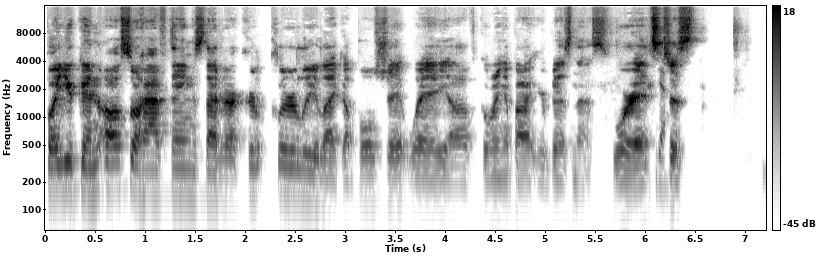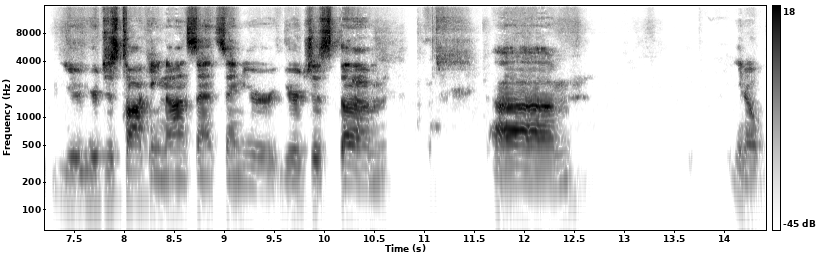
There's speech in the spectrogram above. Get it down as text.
but you can also have things that are cl- clearly like a bullshit way of going about your business where it's yeah. just you're, you're just talking nonsense and you're you're just um um you know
